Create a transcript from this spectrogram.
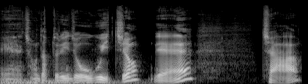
예, 정답들이 이제 오고 있죠. 예. 자,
